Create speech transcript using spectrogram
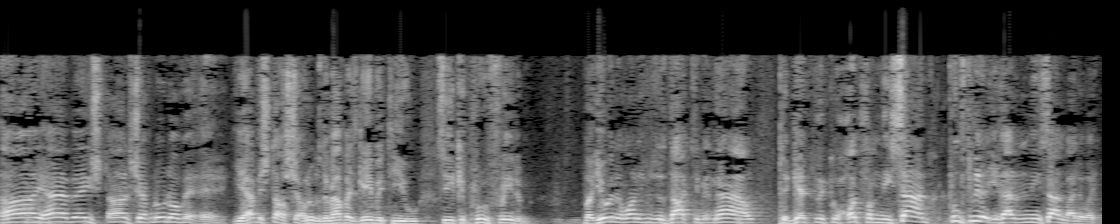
I have a shtar she'rut over here. You have a shtar she'rut because the rabbis gave it to you so you can prove freedom. But you're going to want to use this document now to get the kuhot from Nissan. Prove to me that you got it in Nissan, by the way.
